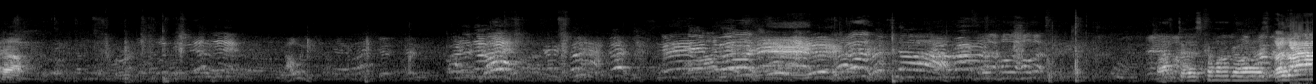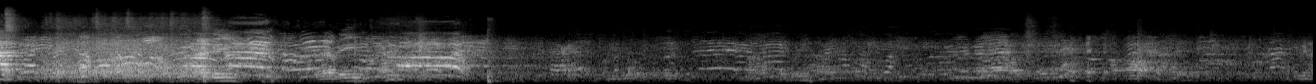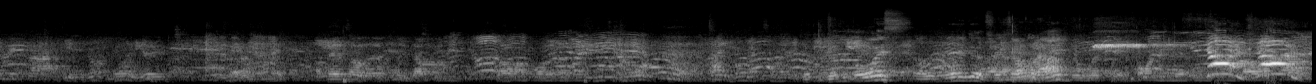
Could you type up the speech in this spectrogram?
back up. Looking good, boys. All looking really good. Three coming out. Go, go!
